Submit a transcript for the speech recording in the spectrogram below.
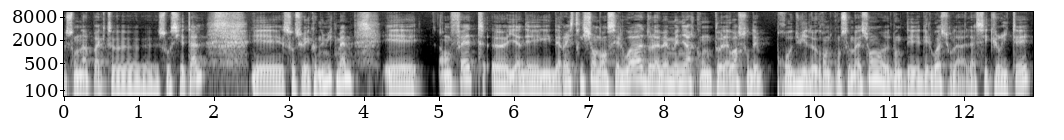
son impact sociétal et socio-économique même. Et en fait, il y a des, des, restrictions dans ces lois, de la même manière qu'on peut l'avoir sur des produits de grande consommation, euh, donc des, des lois sur la, la sécurité,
